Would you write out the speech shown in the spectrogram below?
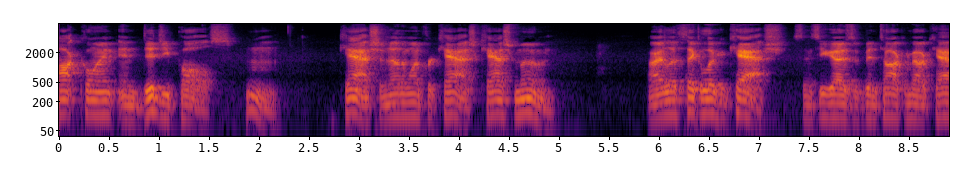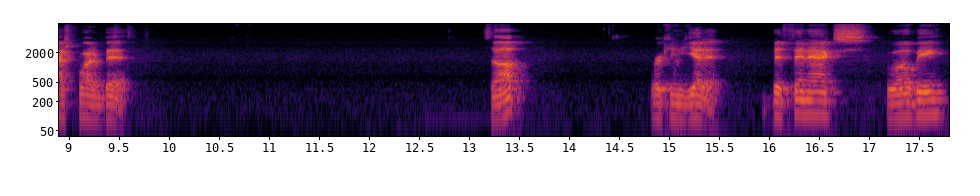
Potcoin and Digipulse. Hmm. Cash, another one for Cash. Cash Moon. All right, let's take a look at Cash, since you guys have been talking about Cash quite a bit. It's up. Where can you get it? Bitfinex, Huobi.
